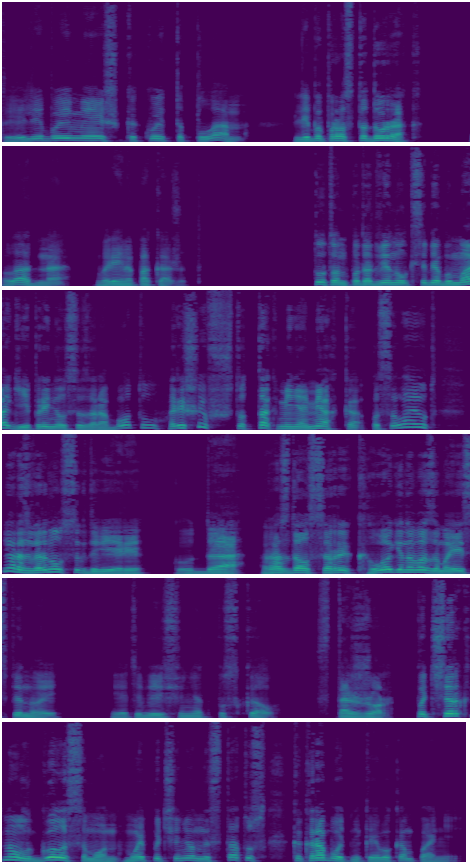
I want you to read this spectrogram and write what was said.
Ты либо имеешь какой-то план, либо просто дурак. Ладно, время покажет. Тут он пододвинул к себе бумаги и принялся за работу. Решив, что так меня мягко посылают, я развернулся к двери. «Куда?» — раздался рык Логинова за моей спиной. «Я тебя еще не отпускал, стажер!» Подчеркнул голосом он мой подчиненный статус как работника его компании.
